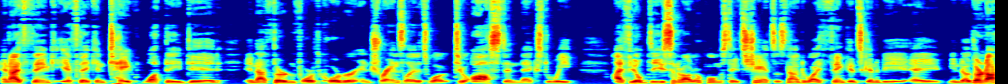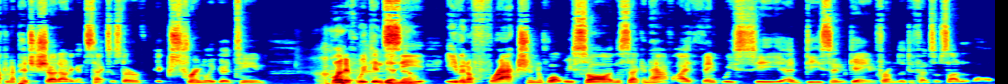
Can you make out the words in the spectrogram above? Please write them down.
And I think if they can take what they did in that third and fourth quarter and translate it to, to Austin next week, I feel decent about Oklahoma State's chances. Now, do I think it's going to be a, you know, they're not going to pitch a shutout against Texas. They're an extremely good team. But if we can yeah, see no. even a fraction of what we saw in the second half, I think we see a decent game from the defensive side of the ball.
